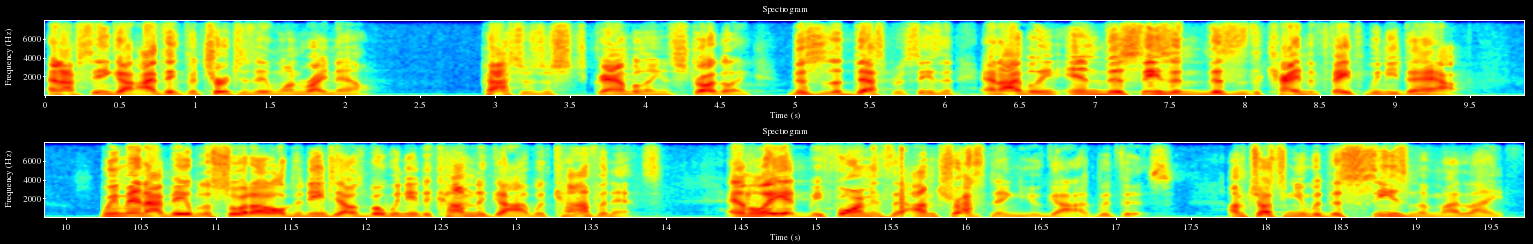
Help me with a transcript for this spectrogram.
and I've seen God. I think the church is in one right now. Pastors are scrambling and struggling. This is a desperate season. And I believe in this season, this is the kind of faith we need to have. We may not be able to sort out all the details, but we need to come to God with confidence and lay it before Him and say, I'm trusting you, God, with this. I'm trusting you with this season of my life.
